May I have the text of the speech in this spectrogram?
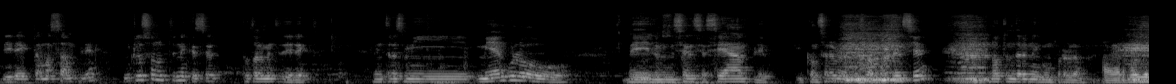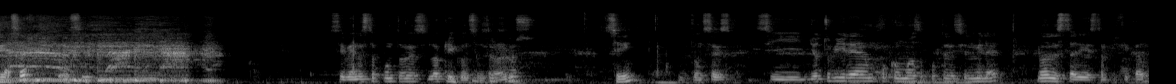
directa más amplia, incluso no tiene que ser totalmente directa. Mientras mi, mi ángulo de luminiscencia sea amplio y conserve la misma potencia, no tendré ningún problema. A ver, vuelve a hacer. Pues sí. Si ven, este punto es lo que concentra la luz. Sí. Entonces, si yo tuviera un poco más de potencia en mi LED, no necesitaría este amplificador.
